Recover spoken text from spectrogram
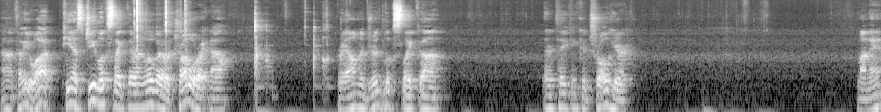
And I'll tell you what, PSG looks like they're in a little bit of trouble right now. Real Madrid looks like uh, they're taking control here. Mane.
